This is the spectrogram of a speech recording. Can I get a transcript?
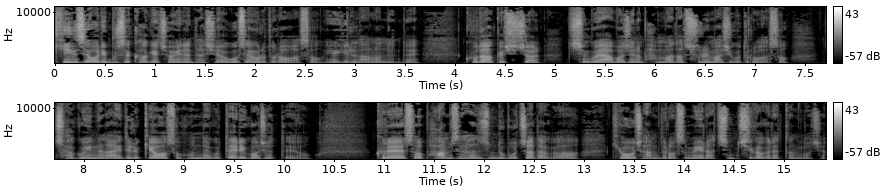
긴 세월이 무색하게 저희는 다시 여고생으로 돌아와서 얘기를 나눴는데 고등학교 시절 친구의 아버지는 밤마다 술을 마시고 들어와서 자고 있는 아이들을 깨워서 혼내고 때리고 하셨대요. 그래서 밤새 한숨도 못 자다가 겨우 잠들어서 매일 아침 지각을 했던 거죠.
